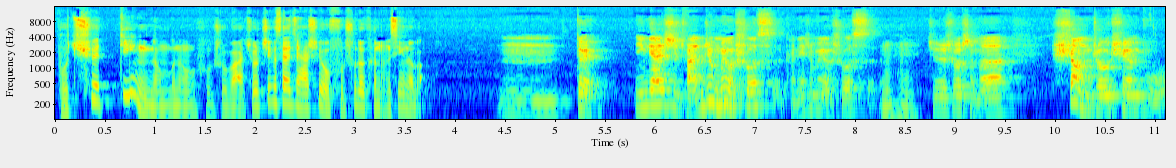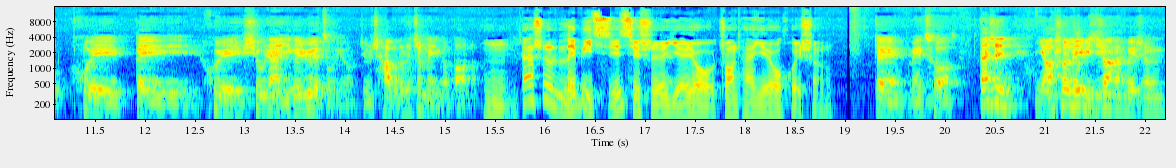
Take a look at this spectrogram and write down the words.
不确定能不能复出吧，就这个赛季还是有复出的可能性的吧。嗯，对，应该是，反正就没有说死，肯定是没有说死的。嗯哼，就是说什么上周宣布会被会休战一个月左右，就是差不多是这么一个报道。嗯，但是雷比奇其实也有状态也有回升，对，没错。但是你要说雷比奇状态回升，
